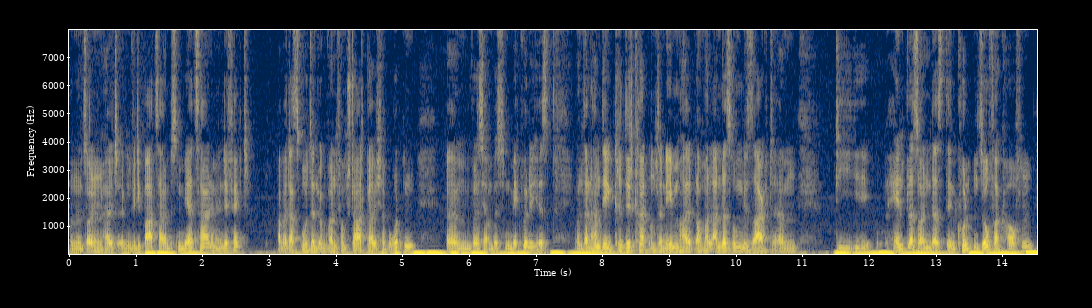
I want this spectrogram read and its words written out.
Und dann sollen halt irgendwie die Barzahler ein bisschen mehr zahlen im Endeffekt. Aber das wurde dann irgendwann vom Staat, glaube ich, verboten, ähm, weil das ja ein bisschen merkwürdig ist. Und dann haben die Kreditkartenunternehmen halt nochmal andersrum gesagt, ähm, die Händler sollen das den Kunden so verkaufen,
